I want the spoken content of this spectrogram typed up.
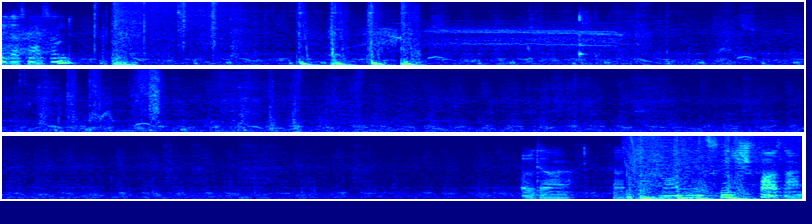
viel das noch sind. Alter, das war jetzt nicht sparsam.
